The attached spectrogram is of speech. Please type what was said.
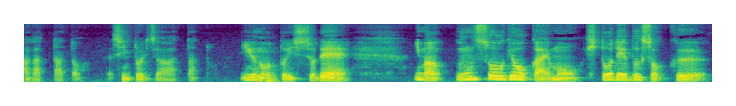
上がったと、浸透率が上がったというのと一緒で、うん今、運送業界も人手不足、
